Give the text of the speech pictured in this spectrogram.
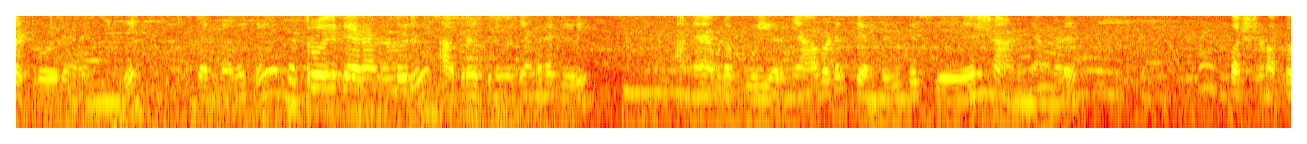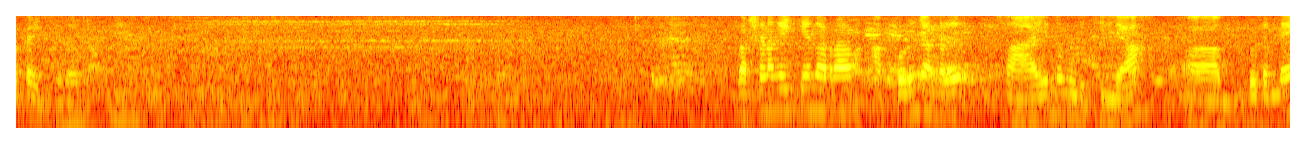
മെട്രോയിൽ ഇറങ്ങിയത്. അപ്പോൾ എന്താണെന്ന് വെച്ചാൽ മെട്രോയിൽ കയറാനുള്ളൊരു ആഗ്രഹത്തിന് വേണ്ടി അങ്ങനെ കയറി അങ്ങനെ അവിടെ പോയി ഇറങ്ങി. അവിടെ ചെന്നതിന്റെ ശേഷമാണ് ഞങ്ങൾ ഭക്ഷണമൊക്കെ കഴിച്ചത് കേട്ടോ. ഭക്ഷണം കഴിച്ചതെന്ന് പറഞ്ഞാൽ അപ്പോഴും ഞങ്ങൾ ചായ ഒന്നും കുടിച്ചില്ല ഇവിടുന്ന്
